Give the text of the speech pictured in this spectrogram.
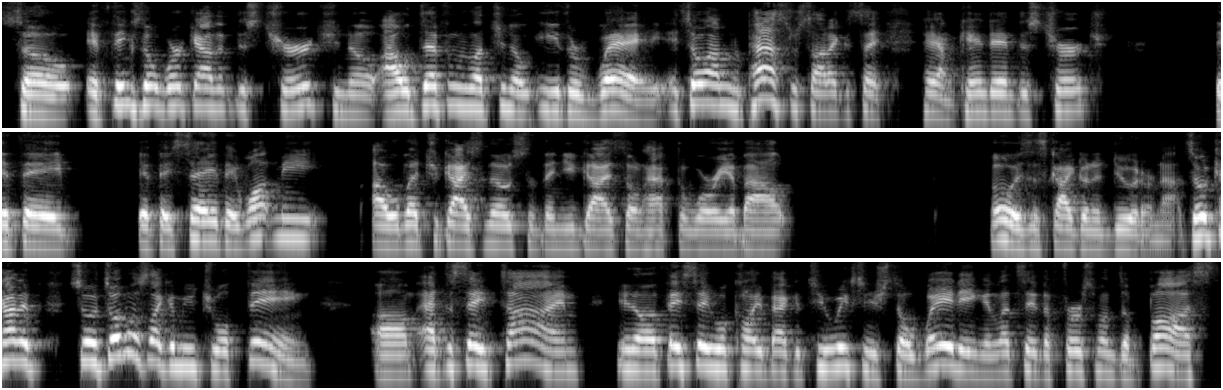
So if things don't work out at this church, you know, I will definitely let you know either way. And so on the pastor side, I can say, hey, I'm candidate at this church. If they if they say they want me, I will let you guys know so then you guys don't have to worry about oh, is this guy going to do it or not? So it kind of so it's almost like a mutual thing. Um, at the same time, you know, if they say we'll call you back in two weeks and you're still waiting, and let's say the first one's a bust,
